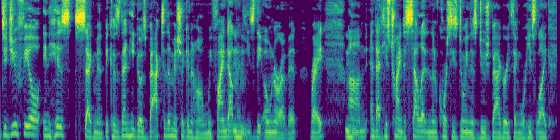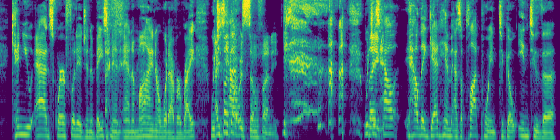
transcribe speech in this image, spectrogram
did you feel in his segment because then he goes back to the Michigan home. We find out that Mhm. he's the owner of it, right? Mhm. Um, and that he's trying to sell it. And then of course he's doing this douchebaggery thing where he's like, "Can you add square footage in a basement and a mine or whatever?" Right? Which I is thought how that was so funny which is how how they get him as a plot point to go into the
